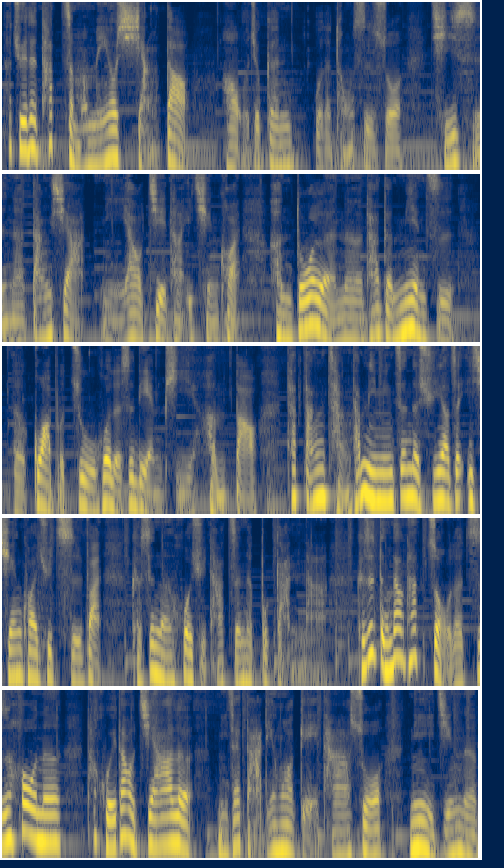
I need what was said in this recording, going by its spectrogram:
他觉得他怎么没有想到？好，我就跟我的同事说，其实呢，当下你要借他一千块，很多人呢他的面子。呃，挂不住，或者是脸皮很薄，他当场，他明明真的需要这一千块去吃饭，可是呢，或许他真的不敢拿。可是等到他走了之后呢，他回到家了，你再打电话给他说，你已经呢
